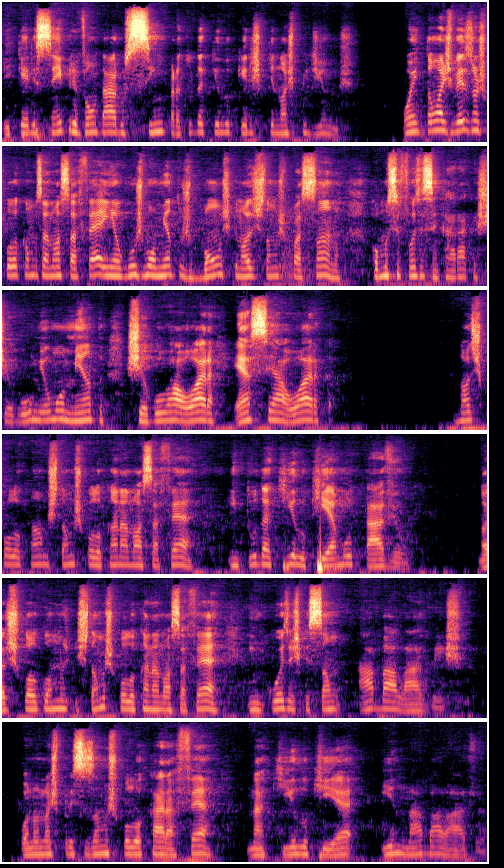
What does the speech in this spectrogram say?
e que eles sempre vão dar o sim para tudo aquilo que eles que nós pedimos. Ou então, às vezes, nós colocamos a nossa fé em alguns momentos bons que nós estamos passando, como se fosse assim: caraca, chegou o meu momento, chegou a hora, essa é a hora. Nós colocamos, estamos colocando a nossa fé em tudo aquilo que é mutável. Nós colocamos, estamos colocando a nossa fé em coisas que são abaláveis, quando nós precisamos colocar a fé naquilo que é inabalável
